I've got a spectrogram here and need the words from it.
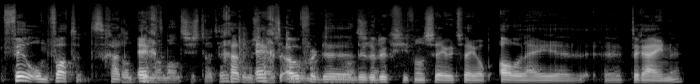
veelomvattend. Het gaat Dan echt is dat, hè? Het gaat echt over de, de reductie van CO2 op allerlei eh, eh, terreinen.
